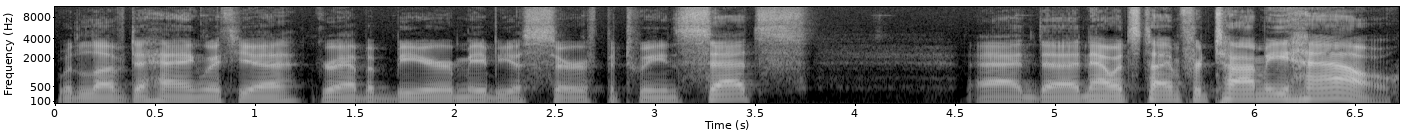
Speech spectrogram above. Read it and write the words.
Would love to hang with you, grab a beer, maybe a surf between sets. And uh, now it's time for Tommy Hough.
